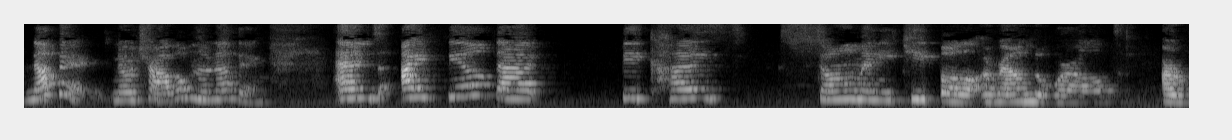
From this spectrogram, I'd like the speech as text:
nothing. No travel, no nothing. And I feel that because so many people around the world are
